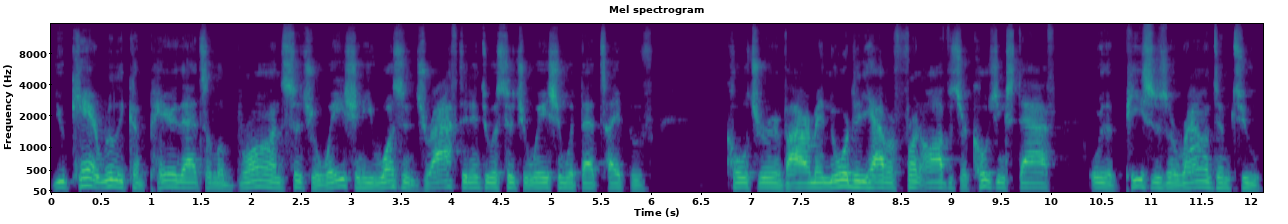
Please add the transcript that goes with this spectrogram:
you can't really compare that to LeBron's situation. He wasn't drafted into a situation with that type of culture environment, nor did he have a front office or coaching staff or the pieces around him to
